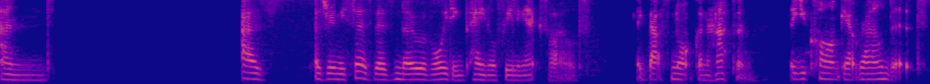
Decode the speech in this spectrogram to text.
and as as Rumi says, there's no avoiding pain or feeling exiled. Like that's not going to happen. Like you can't get around it.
